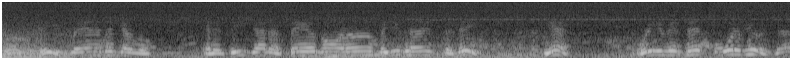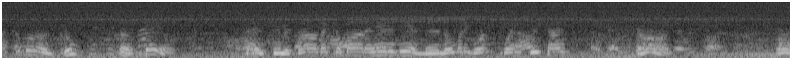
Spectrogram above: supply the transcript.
Well, he's man in the jungle. And if he's got a sale going on for you guys today, yes, three of his heads for one of yours. Now, come on, crew, the sale. Hey, so you're bound to come out ahead in the end, man. Nobody wants twice, three times? Come on. Well, I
